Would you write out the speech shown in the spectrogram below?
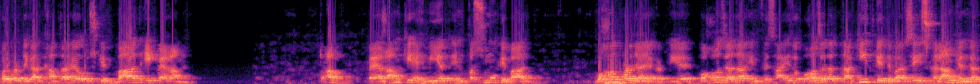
پروردگار کھاتا ہے اور اس کے بعد ایک پیغام ہے۔ تو اب پیغام کی اہمیت ان قسموں کے بعد بہت بڑھ جایا کرتی ہے۔ بہت زیادہ امفسائز اور بہت زیادہ تاکید کے اعتبار سے اس کلام کے اندر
